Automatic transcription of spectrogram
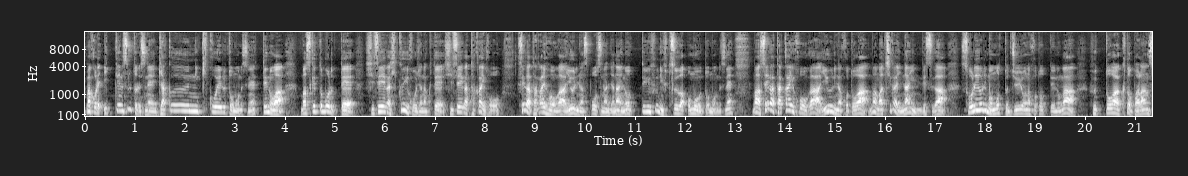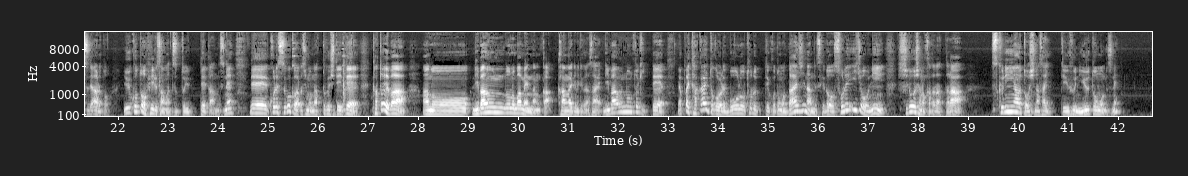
まあこれ一見するとですね、逆に聞こえると思うんですね。っていうのは、バスケットボールって姿勢が低い方じゃなくて姿勢が高い方、背が高い方が有利なスポーツなんじゃないの？っていうふうに普通は思うと思うんですね。まあ背が高い方が有利なことは、まあ間違いないんですが、それよりももっと重要なことっていうのが、フットワークとバランスであると。いうことをフィルさんはずっと言ってたんですね。で、これすごく私も納得していて、例えば、あのー、リバウンドの場面なんか考えてみてください。リバウンドの時って、やっぱり高いところでボールを取るっていうことも大事なんですけど、それ以上に指導者の方だったら、スクリーンアウトをしなさいっていうふうに言うと思うんですね。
